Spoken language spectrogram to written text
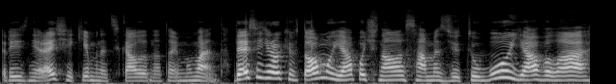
різні речі, які мене цікавили на той момент. Десять років тому я починала саме з Ютубу. Я вела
